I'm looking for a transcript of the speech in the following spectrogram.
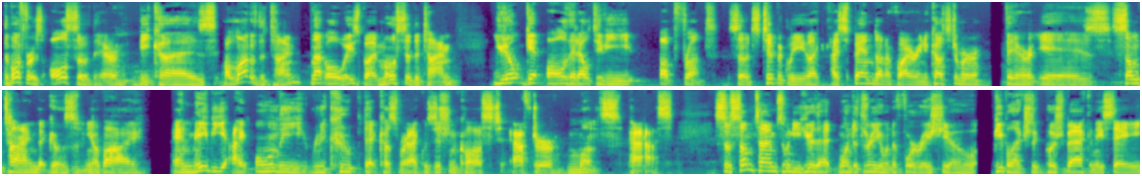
The buffer is also there because a lot of the time, not always, but most of the time, you don't get all that LTV up front. So it's typically like I spend on acquiring a customer. There is some time that goes, you know, by and maybe I only recoup that customer acquisition cost after months pass. So sometimes when you hear that one to three, one to four ratio, people actually push back and they say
